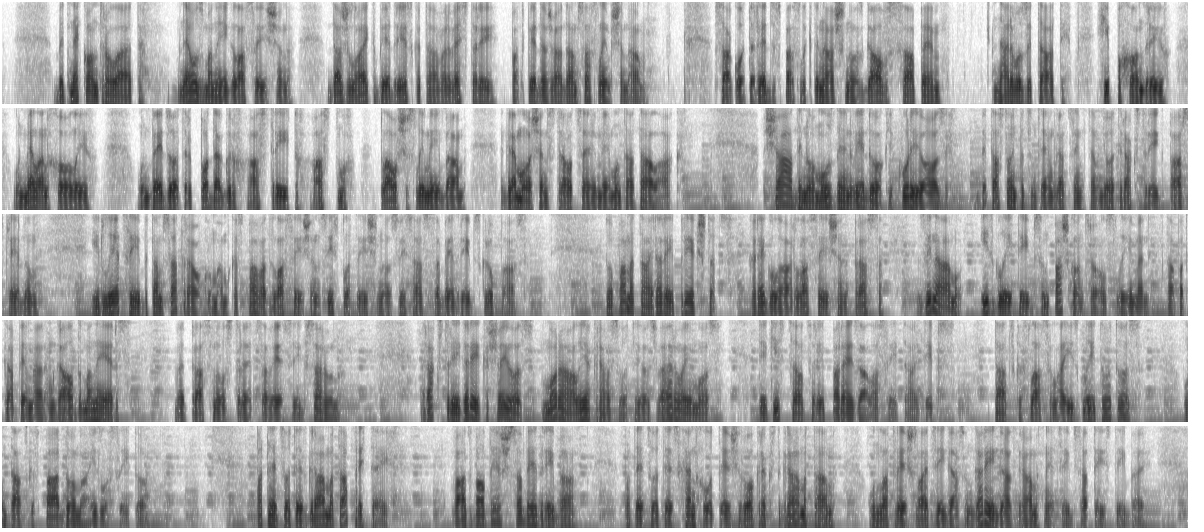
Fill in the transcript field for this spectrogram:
bet nekontrolēta, neuzmanīga lasīšana dažu laika biedri ieskatā var vest arī pat pie dažādām saslimšanām – sākot ar redzes pasliktināšanos, galvas sāpēm, nervozitāti, hipohondriju un melanholiju, un beidzot ar podagru, astrītu, astmu, plaušu slimībām, gremošanas traucējumiem un tā tālāk. Šādi no mūsdienu viedokļa kuriozi, bet 18. gadsimtam ļoti raksturīgi pārspriedumi ir liecība tam satraukumam, kas pavada lasīšanas izplatīšanos visās sabiedrības grupās – To pamatā ir arī priekšstats, ka regulāra lasīšana prasa zināmu izglītības un paškontrolas līmeni, tāpat kā, piemēram, galda manieres vai prasme uzturēt saviesīgu sarunu. Raksturīgi arī, ka šajos morāli iekrāsotajos vērojumos tiek izcelts arī pareizā lasītāja tips. Tāds, kas lasa, lai izglītotos, un tāds, kas pārdomā izlasīto. Pateicoties grāmatu apritei, Vācu Baltiešu sabiedrībā pateicoties Hanhūtiešu rokrakstu grāmatām un latviešu laicīgās un garīgās grāmatniecības attīstībai,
